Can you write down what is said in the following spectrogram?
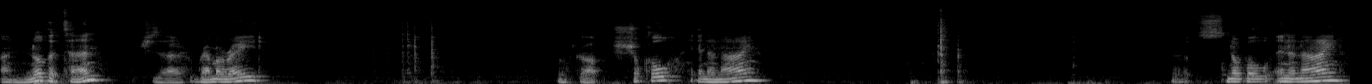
Another 10, which is a Remoraid. We've got Shuckle in a 9. Snubbull in a 9.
